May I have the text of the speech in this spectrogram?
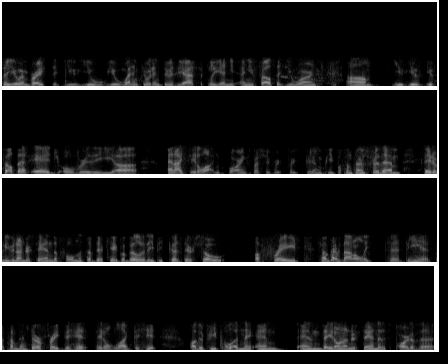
so you embraced it. You you you went into it enthusiastically, and you, and you felt that you weren't. Um, you you you felt that edge over the uh and I see it a lot in sparring, especially for, for, for young people. Sometimes for them, they don't even understand the fullness of their capability because they're so afraid. Sometimes not only to be hit, but sometimes they're afraid to hit. They don't like to hit other people, and they and and they don't understand that it's part of the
